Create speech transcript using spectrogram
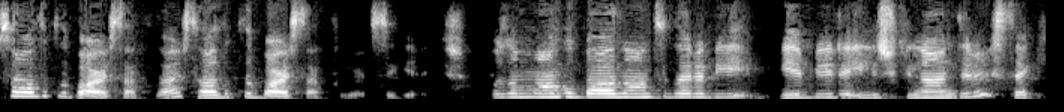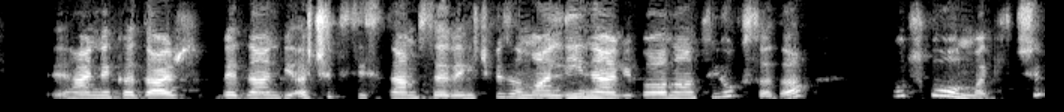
sağlıklı bağırsaklar, sağlıklı bağırsak florası gerekir. O zaman bu bağlantıları bir birbiriyle ilişkilendirirsek, e, her ne kadar beden bir açık sistemse ve hiçbir zaman lineer bir bağlantı yoksa da mutlu olmak için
